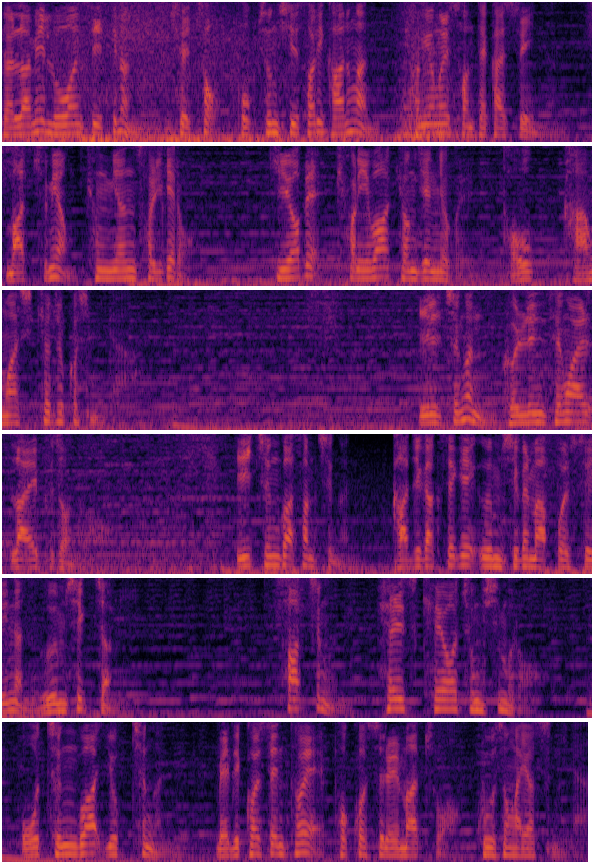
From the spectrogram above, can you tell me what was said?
벨라미 로원시티는 최초 복층 시설이 가능한 평형을 선택할 수 있는 맞춤형 평면 설계로 기업의 편의와 경쟁력을 더욱 강화시켜 줄 것입니다. 1층은 근린생활 라이프존으로 2층과 3층은 가지각색의 음식을 맛볼 수 있는 음식점이 4층은 헬스케어 중심으로 5층과 6층은 메디컬 센터에 포커스를 맞추어 구성하였습니다.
